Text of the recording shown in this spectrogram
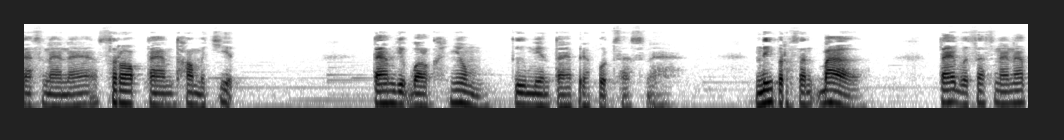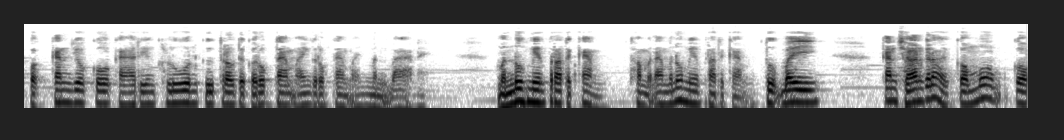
សាសនាណាស្របតាមធម្មជាតិ តាមយោបល់ខ្ញុំ គឺមានតែព្រះពុទ្ធសាសនានេះប្រសិនបើ តែបើសាសនាណាប្រកាន់យកគោលការណ៍រៀងខ្លួនគឺត្រូវតែគោរពតាមអញគោរពតាមអញមិនបានទេមនុស្សមានប្រតិកម្មធម្មតាមនុស្សមានប្រតិកម្មទោះបីកាន់ច្រើនក៏ដោយក៏មកក៏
